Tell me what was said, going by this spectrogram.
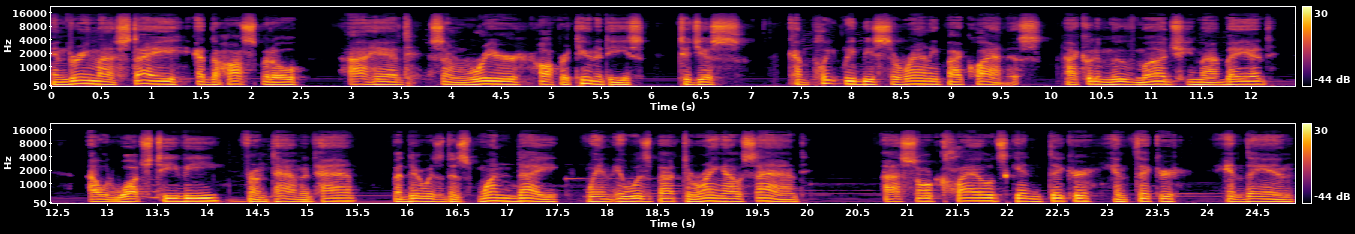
And during my stay at the hospital, I had some rare opportunities to just completely be surrounded by quietness. I couldn't move much in my bed. I would watch TV from time to time, but there was this one day when it was about to rain outside, I saw clouds getting thicker and thicker, and then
